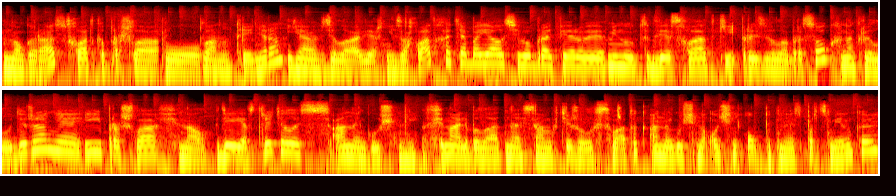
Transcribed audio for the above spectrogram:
много раз. Схватка прошла по плану тренера. Я взяла верхний захват, хотя боялась его брать первые минуты, две схватки. Произвела бросок, накрыла удержание и прошла финал, где я встретилась с Анной Гущиной. В финале была одна из самых тяжелых схваток. Анна Гущина очень опытная спортсменка,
